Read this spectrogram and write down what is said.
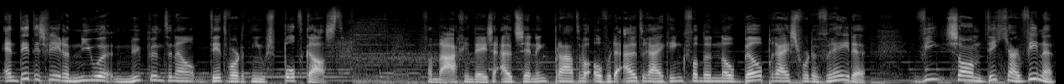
en dit is weer een nieuwe Nu.nl Dit Wordt Het Nieuws podcast. Vandaag in deze uitzending praten we over de uitreiking van de Nobelprijs voor de Vrede. Wie zal hem dit jaar winnen?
